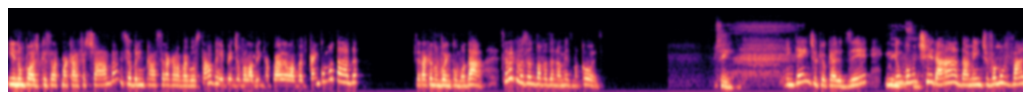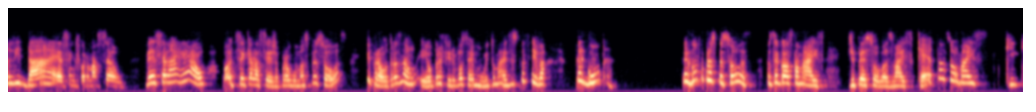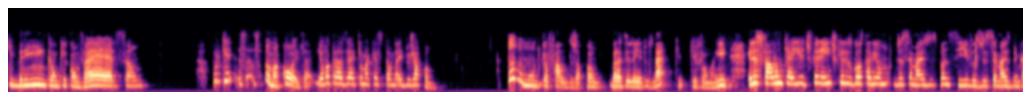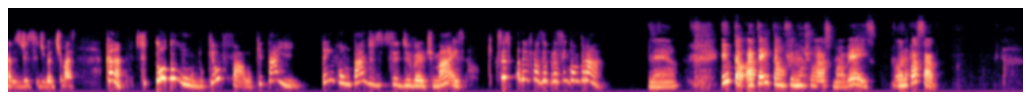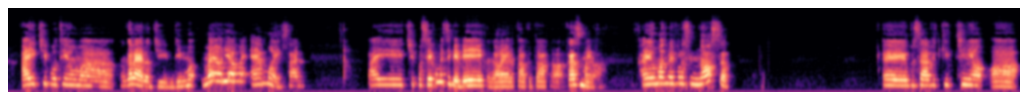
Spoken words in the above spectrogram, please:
E não pode porque você está com uma cara fechada. E se eu brincar, será que ela vai gostar? De repente eu vou lá brincar com ela, ela vai ficar incomodada. Será que eu não vou incomodar? Será que você não está fazendo a mesma coisa? Sim. Entende o que eu quero dizer? Então sim, vamos sim. tirar da mente, vamos validar essa informação. Ver se ela é real. Pode ser que ela seja para algumas pessoas e para outras não. Eu prefiro você muito mais expansiva. Pergunta. Pergunta para as pessoas. Você gosta mais de pessoas mais quietas ou mais que, que brincam, que conversam? Porque, sabe uma coisa? Eu vou trazer aqui uma questão daí do Japão. Todo mundo que eu falo do Japão, brasileiros, né, que, que vão aí, eles falam que aí é diferente, que eles gostariam de ser mais expansivos, de ser mais brincalhos, de se divertir mais. Cara, se todo mundo que eu falo que tá aí tem vontade de se divertir mais, o que, que vocês podem fazer para se encontrar? Né? Então, até então, fui num churrasco uma vez, ano passado. Aí, tipo, tinha uma galera de, de maioria é mãe, sabe? Aí, tipo assim, eu comecei a beber com a galera, tal, tal, tal, com as mães lá. Aí uma mãe falou assim, nossa, é, eu pensava que tinha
